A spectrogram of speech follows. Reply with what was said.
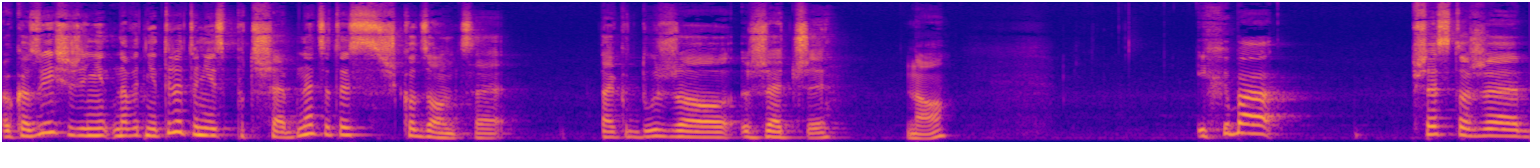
okazuje się, że nie, nawet nie tyle to nie jest potrzebne, co to jest szkodzące. Tak dużo rzeczy. No i chyba przez to, że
